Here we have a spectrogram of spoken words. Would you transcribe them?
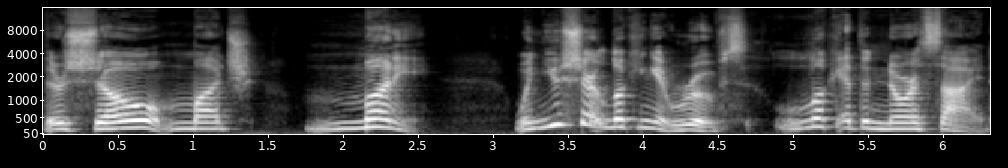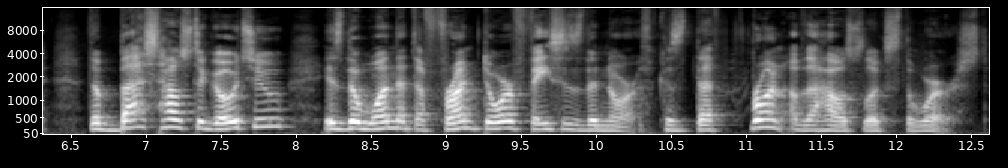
There's so much money. When you start looking at roofs, look at the north side. The best house to go to is the one that the front door faces the north because the front of the house looks the worst.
